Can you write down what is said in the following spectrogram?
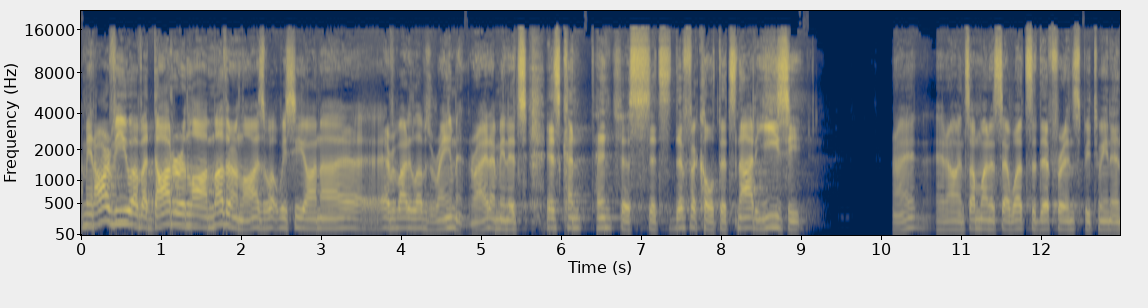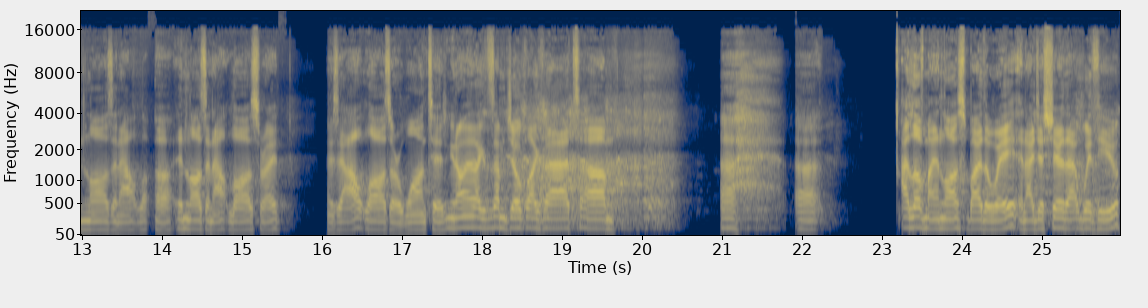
I mean, our view of a daughter in law and mother in law is what we see on uh, Everybody Loves Raymond, right? I mean, it's, it's contentious, it's difficult, it's not easy, right? You know, and someone has said, What's the difference between in laws and, outlaw, uh, in-laws and outlaws, right? They say outlaws are wanted, you know, like some joke like that. Um, uh, uh I love my in laws, by the way, and I just share that with you.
